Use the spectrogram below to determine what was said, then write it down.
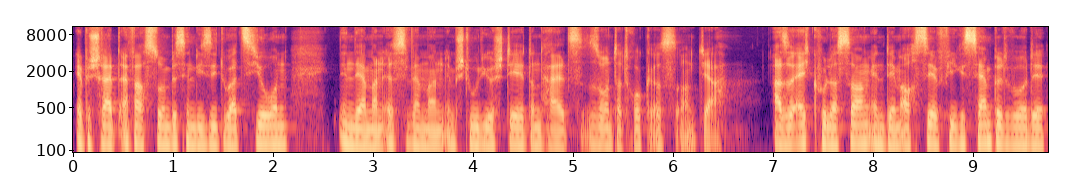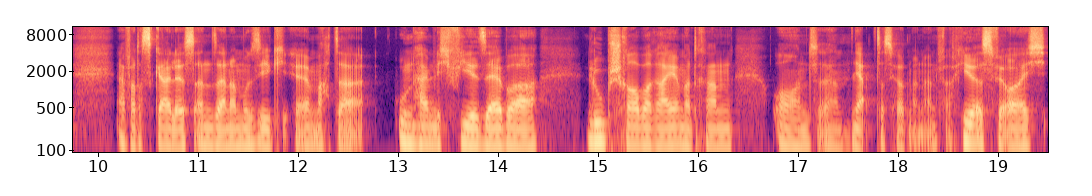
Er beschreibt einfach so ein bisschen die Situation, in der man ist, wenn man im Studio steht und halt so unter Druck ist. Und ja, also echt cooler Song, in dem auch sehr viel gesampelt wurde. Einfach das Geile ist an seiner Musik. Er macht da unheimlich viel selber Loop-Schrauberei immer dran. Und ähm, ja, das hört man einfach. Hier ist für euch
